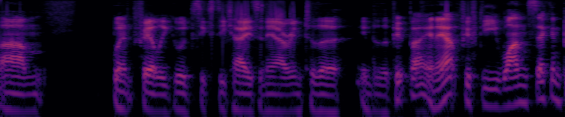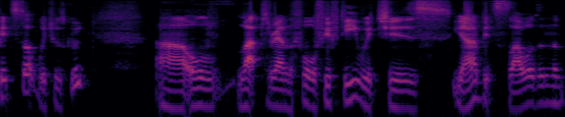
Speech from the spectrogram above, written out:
um, went fairly good 60 k's an hour into the into the pit bay and out 51 second pit stop which was good uh, all laps around the 450, which is you know a bit slower than the,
